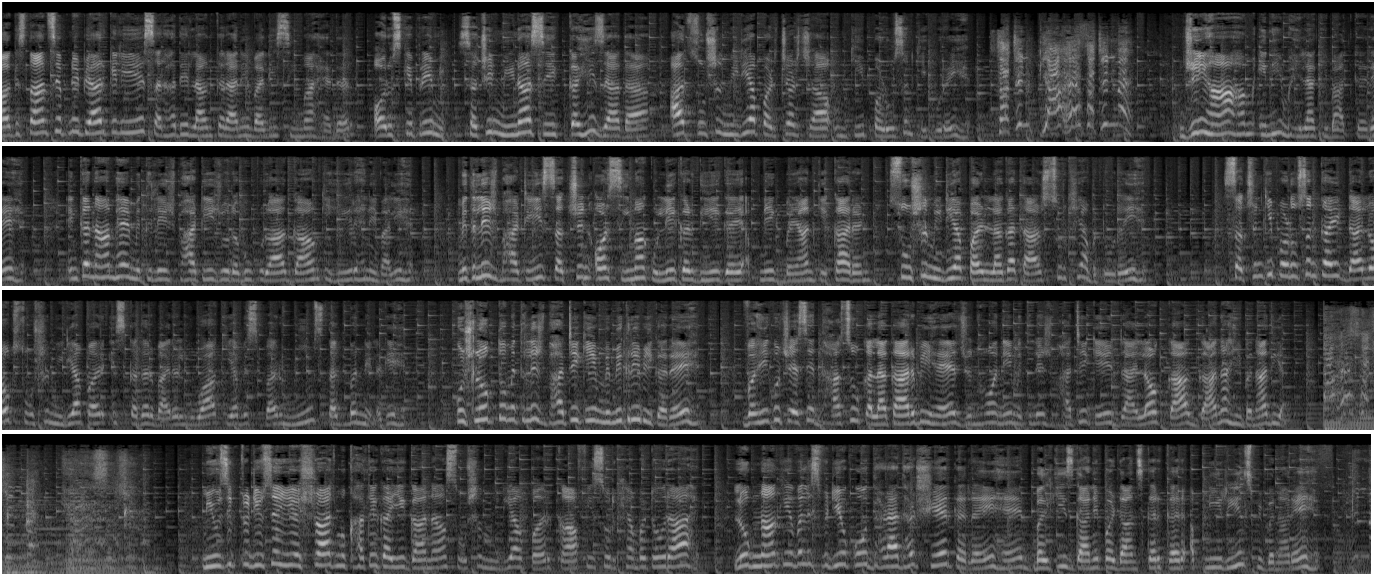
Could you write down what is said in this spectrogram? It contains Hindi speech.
पाकिस्तान से अपने प्यार के लिए सरहदें लांग कर आने वाली सीमा हैदर और उसके प्रेमी सचिन मीना से कहीं ज़्यादा आज सोशल मीडिया पर चर्चा उनकी पड़ोसन की हो रही है। सचिन क्या है सचिन में? जी हाँ हम इन्हीं महिला की बात कर रहे हैं। इनका नाम है मिथिलेश भाटी जो रघुपुरा गाँव की ही रहने वाली है। मिथिलेश भाटी सचिन और सीमा को लेकर दिए गए अपने एक बयान के कारण सोशल मीडिया पर लगातार सुर्खियाँ बटोर रही हैं। सचिन की पड़ोसन का एक डायलॉग सोशल मीडिया पर इस कदर वायरल हुआ कि अब इस पर मीम्स तक बनने लगे हैं। कुछ लोग तो मिथिलेश भाटी की मिमिक्री भी कर रहे हैं। वहीं कुछ ऐसे धासु कलाकार भी हैं जिन्होंने मिथिलेश भाटी के डायलॉग का गाना ही बना दिया। म्यूज़िक प्रोड्यूसर यशराज मुखाते का ये गाना सोशल मीडिया पर काफ़ी सुर्खियाँ बटोर रहा है। लोग न केवल इस वीडियो को धड़ाधड़ शेयर कर रहे हैं, बल्कि इस गाने पर डांस कर कर अपनी रील्स भी बना रहे हैं।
